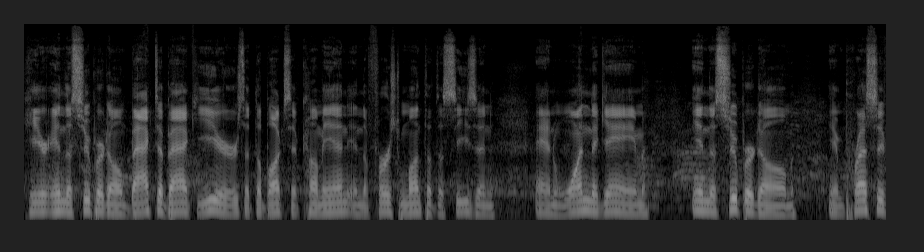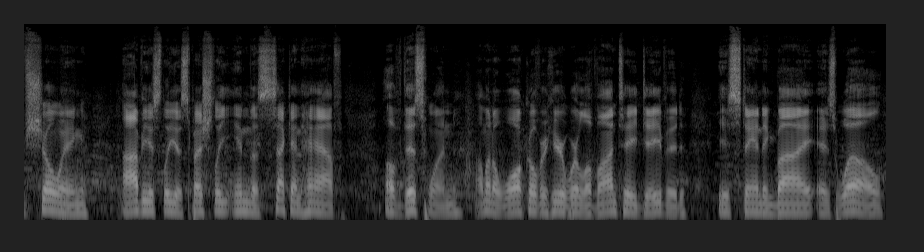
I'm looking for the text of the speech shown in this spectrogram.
here in the Superdome. Back-to-back years that the Bucs have come in in the first month of the season and won the game in the Superdome. Impressive showing, obviously, especially in the second half of this one. I'm going to walk over here where Lavonte David is standing by as well.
